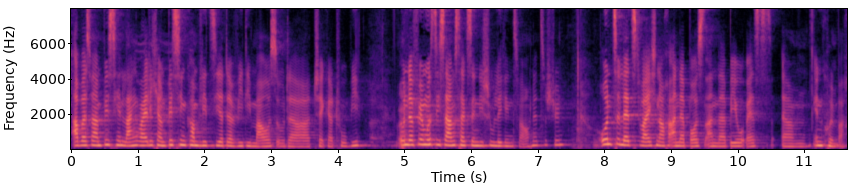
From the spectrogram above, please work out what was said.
aber es war ein bisschen langweiliger, ein bisschen komplizierter wie die Maus oder Checker Tobi. Und dafür musste ich samstags in die Schule gehen, das war auch nicht so schön. Und zuletzt war ich noch an der BOS, an der BOS ähm, in Kulmbach.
